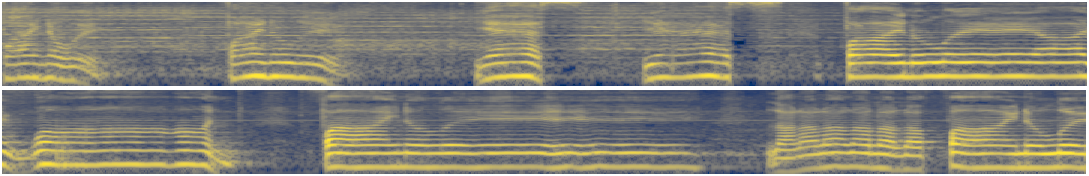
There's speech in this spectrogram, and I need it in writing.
Finally! Finally! Yes! Yes! Finally I won! Finally! La la la la la la finally!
